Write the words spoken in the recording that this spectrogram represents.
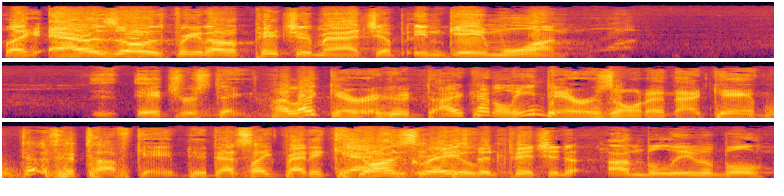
Like Arizona's bringing out a pitcher matchup in Game One. Interesting. I like Garrett. I kind of leaned to Arizona in that game. That's a tough game, dude. That's like betting Sean Kansas. at Gray's Duke. been pitching unbelievable,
